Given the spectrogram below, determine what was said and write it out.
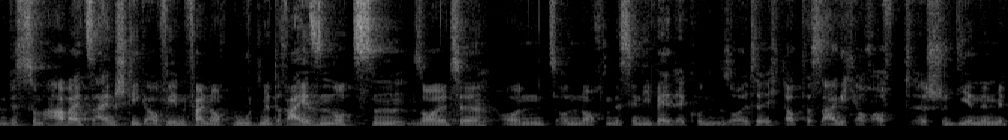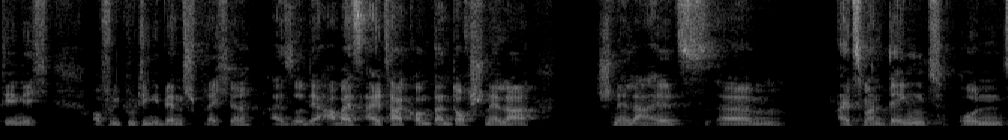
bis zum Arbeitseinstieg auf jeden Fall noch gut mit Reisen nutzen sollte und, und noch ein bisschen die Welt erkunden sollte. Ich glaube, das sage ich auch oft äh, Studierenden, mit denen ich auf Recruiting-Events spreche. Also der Arbeitsalltag kommt dann doch schneller, schneller als, ähm, als man denkt. Und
